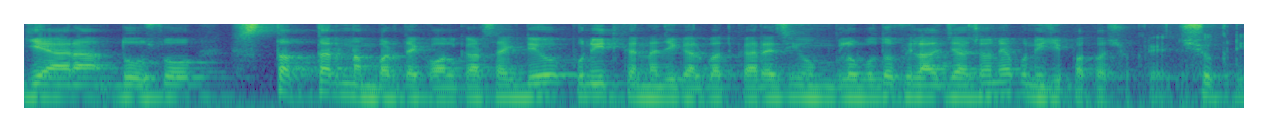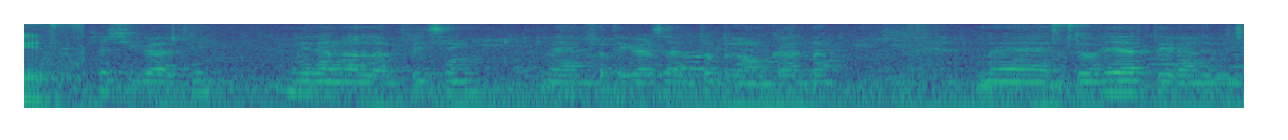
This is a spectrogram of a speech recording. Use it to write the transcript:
11277 ਨੰਬਰ ਤੇ ਕਾਲ ਕਰ ਸਕਦੇ ਹੋ। ਪੁਨੀਤ ਖੰਨਾ ਜੀ ਗੱਲਬਾਤ ਕਰ ਰਹੇ ਸੀ ਹੋਮ ਗਲੋਬਲ ਤੋਂ। ਫਿਲਹਾਲ ਜਾ ਚਾਹੁੰਦੇ ਹਾਂ ਪੁਨੀਤ ਜੀ ਬਹੁਤ ਬਹੁਤ ਸ਼ੁਕਰੀਆ ਜੀ। ਸ਼ੁਕਰੀਆ ਜੀ। ਸਤਿ ਸ਼੍ਰੀ ਅਕਾਲ ਜੀ। ਮੇਰਾ ਨਾਮ ਲਵਪ੍ਰੀਤ ਸਿੰਘ ਮੈਂ ਫਤਿਹਗੜ੍ਹ ਸਾਹਿਬ ਤੋਂ ਬਿਲੋਂਗ ਕਰਦਾ। ਮੈਂ 2013 ਦੇ ਵਿੱਚ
